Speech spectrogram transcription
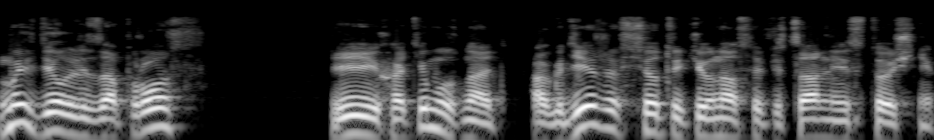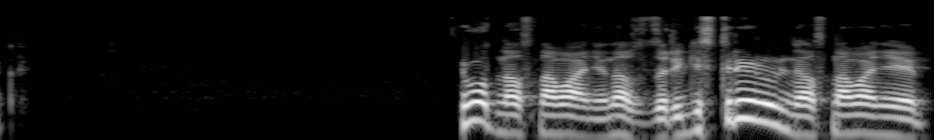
Мы сделали запрос и хотим узнать, а где же все-таки у нас официальный источник. И вот на основании нас зарегистрировали, на основании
